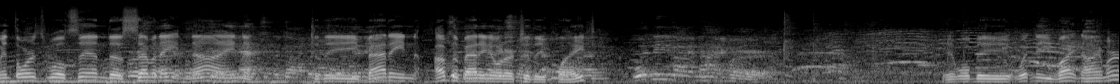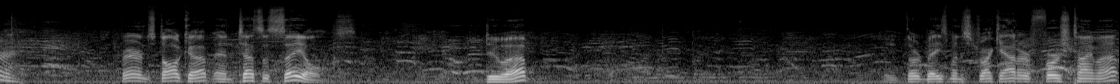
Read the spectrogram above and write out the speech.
Windthorst will send uh, 7, 8, 9 to the batting of the batting order to the plate. It will be Whitney Weitenheimer, Farron Stallcup, and Tessa Sales. Due up. The third baseman struck out her first time up.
